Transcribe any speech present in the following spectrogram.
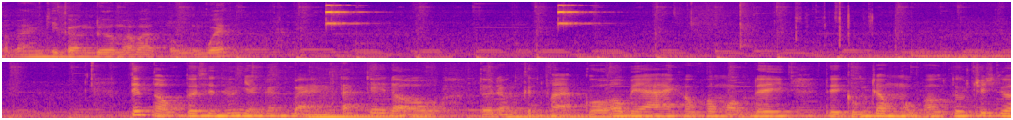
và bạn chỉ cần đưa mã vạch vào vùng quét Tiếp tục tôi xin hướng dẫn các bạn tắt chế độ tự động kích hoạt của OBI 2001 đi. Thì cũng trong mục Auto Trigger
